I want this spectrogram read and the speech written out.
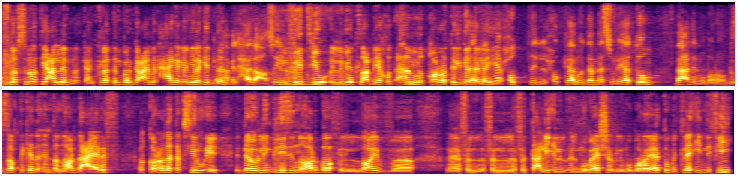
وفي نفس الوقت يعلمنا. كان كلاتنبرج عامل حاجة جميلة كان جدا عامل حالة عظيمة. الفيديو اللي بيطلع بياخد أهم القرارات كان الجدلية. بيحط الحكام قدام مسؤولياتهم بعد المباراة. بالظبط كده. أنت النهارده عارف القرار ده تفسيره إيه. الدوري الإنجليزي النهارده في اللايف آه، آه، في في في التعليق المباشر لمبارياته بتلاقي إن في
